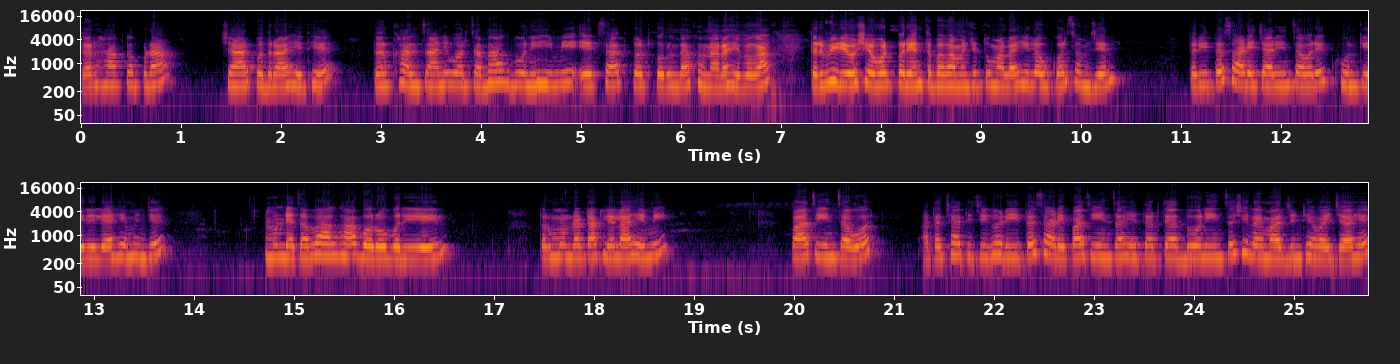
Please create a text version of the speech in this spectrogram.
तर हा कपडा चार पदर आहेत हे. तर खालचा आणि वरचा भाग दोन्हीही मी एकसाथ कट करून दाखवणार आहे बघा. तर व्हिडिओ शेवटपर्यंत बघा म्हणजे तुम्हालाही लवकर समजेल. तर इथं साडेचार इंचावर एक खून केलेली आहे म्हणजे मुंड्याचा भाग हा बरोबर येईल. तर मुंडा टाकलेला आहे मी. पाच इंचावर. आता छातीची घडी इथं साडेपाच इंच आहे तर त्यात दोन इंच शिलाई मार्जिन ठेवायचे आहे.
